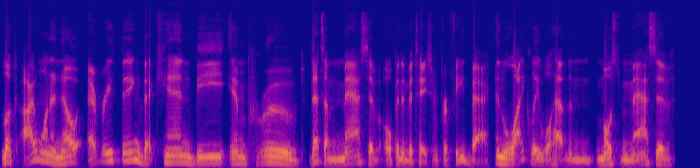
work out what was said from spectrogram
Look, I want to know everything that can be improved. That's a massive open invitation for feedback and likely will have the most massive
